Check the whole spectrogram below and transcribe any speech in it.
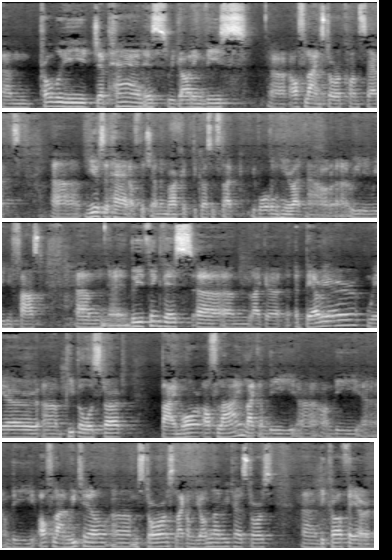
Um, probably Japan is regarding these uh, offline store concepts uh, years ahead of the German market because it's like evolving here right now uh, really, really fast. Um, uh, do you think there's uh, um, like a, a barrier where um, people will start buy more offline, like on the uh, on the uh, on the offline retail um, stores, like on the online retail stores, uh, because they are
